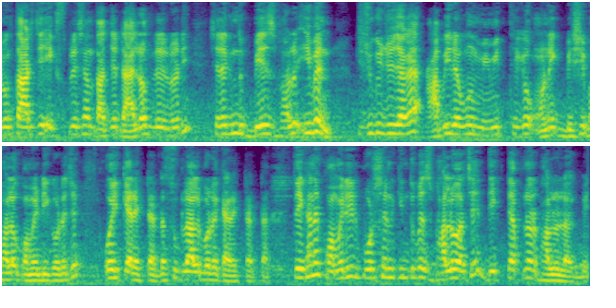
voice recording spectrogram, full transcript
এবং তার যে এক্সপ্রেশন তার যে ডায়লগ ডেলিভারি সেটা কিন্তু বেশ ভালো। ইভেন কিছু কিছু জায়গায় আবির এবং মিমির থেকে অনেক বেশি ভালো কমেডি করেছে ওই ক্যারেক্টারটা সুখলাল বলে ক্যারেক্টারটা তো এখানে কমেডির পোর্শন কিন্তু বেশ ভালো আছে, দেখতে আপনার ভালো লাগবে।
